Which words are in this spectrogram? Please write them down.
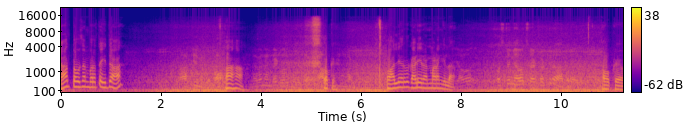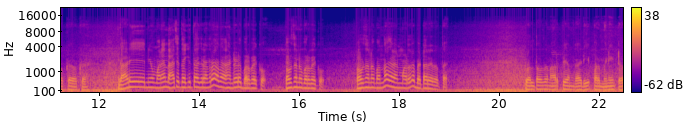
ಯಾವ್ದು ತೌಸಂಡ್ ಬರುತ್ತೆ ಇದಾ? ಹಾಂ ಹಾಂ. ಮಾಡಬೇಕು ಅಲ್ಲಿವರೆಗೂ ಗಾಡಿ ರನ್ ಮಾಡೋಂಗಿಲ್ಲ? ಫಸ್ಟ್ ಟೈಮ್ ಯಾವಾಗ ಸ್ಟಾರ್ಟ್ ಮಾಡ್ತೀರೋ ಆ ಥರ ಓಕೆ ಓಕೆ ಓಕೆ ಗಾಡಿ ನೀವು ಮನೆಯಿಂದ ಆಚೆ ತೆಗಿತಾ ಇದ್ದೀರ ಅಂದರೆ ಅದು ಹಂಡ್ರೆಡ್ ಬರಬೇಕು. ತೌಸಂಡು ಬರಬೇಕು. ತೌಸಂಡ್ ಬಂದಾಗ ರನ್ ಮಾಡಿದ್ರೆ ಬೆಟರ್ ಇರುತ್ತೆ. Twelve thousand R P M ಗಾಡಿ ಪರ್ ಮಿನಿಟು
